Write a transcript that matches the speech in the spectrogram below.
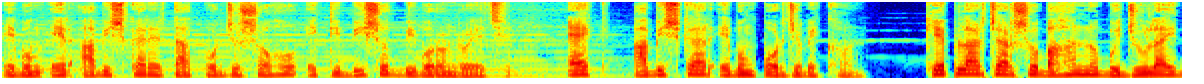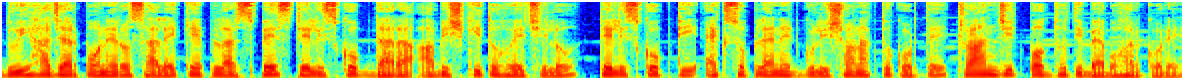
এবং এর আবিষ্কারের তাৎপর্য সহ একটি বিশদ বিবরণ রয়েছে। এক, আবিষ্কার এবং পর্যবেক্ষণ। কেপলার চারশো বাহান্নব্বই জুলাই দুই হাজার পনেরো সালে কেপলার স্পেস টেলিস্কোপ দ্বারা আবিষ্কৃত হয়েছিল। টেলিস্কোপটি একশো প্ল্যানেটগুলি শনাক্ত করতে ট্রানজিট পদ্ধতি ব্যবহার করে।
